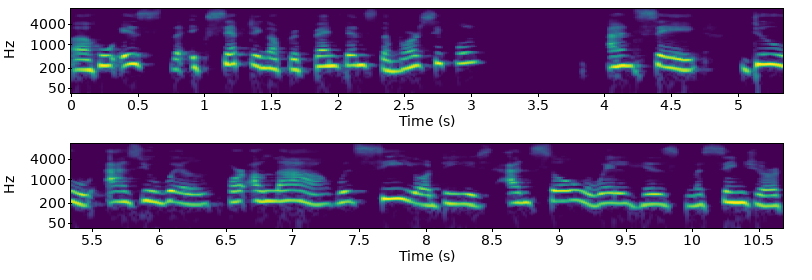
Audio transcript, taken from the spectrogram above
uh, who is the accepting of repentance, the merciful, and say, do as you will, for Allah will see your deeds, and so will his messenger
